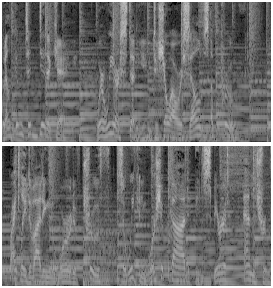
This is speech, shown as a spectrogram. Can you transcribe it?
Welcome to Didache, where we are studying to show ourselves approved, rightly dividing the word of truth so we can worship God in spirit and truth,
